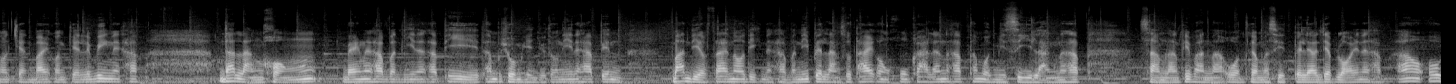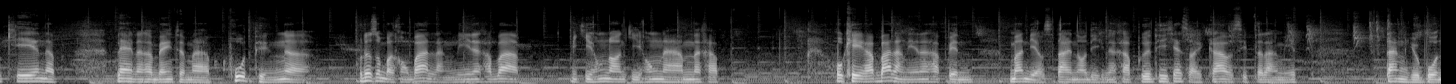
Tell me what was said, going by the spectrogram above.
คอนแกนบายคอนแกนลิฟวิ่งนะครับ ด้านหลังของแบงค์นะครับวันนี้นะครับที่ท่านผู้ชมเห็นอยู่ตรงนี้นะครับเป็นบ้านเดี่ยวสไตล์นอร์ดิกนะครับวันนี้เป็นหลังสุดท้ายของโครงการแล้วนะครับ ทั้งหมดมี 4 หลังนะครับสามหลังที่ผ่านมาโอนกรรมสิทธิ์ไปแล้วเรียบร้อยนะครับอ้าวโอเคอันดับแรกนะครับแบงค์จะมาพูดถึงคุณสมบัติของบ้านหลังนี้นะครับว่ามีกี่ห้องนอนกี่ห้องน้ำนะครับโอเคครับบ้านหลังนี้นะครับเป็นบ้านเดี่ยวสไตล์นอร์ดิกนะครับพื้นที่แค่ซอย 90 ตารางเมตร ตั้งอยู่บน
